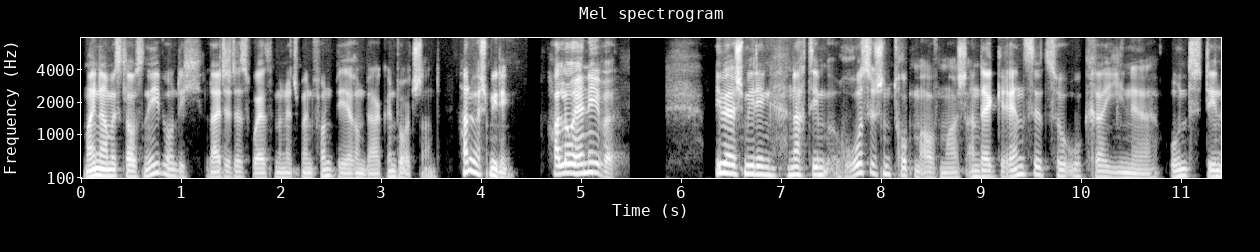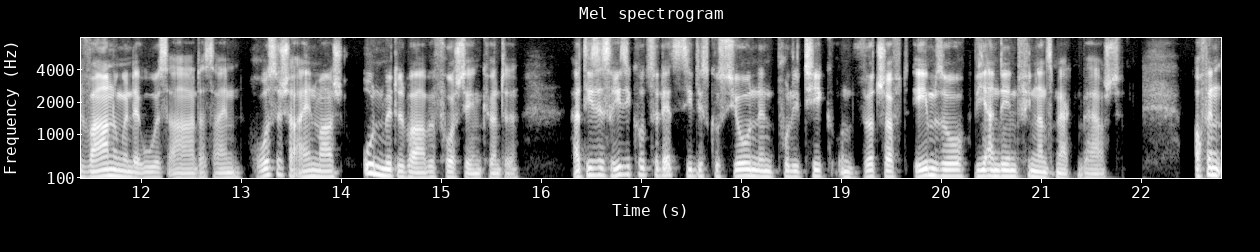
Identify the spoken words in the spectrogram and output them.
Mein Name ist Klaus Newe und ich leite das Wealth Management von Bärenberg in Deutschland. Hallo, Herr Schmieding. Hallo, Herr Newe. Lieber Herr Schmieding, nach dem russischen Truppenaufmarsch an der Grenze zur Ukraine und den Warnungen der USA, dass ein russischer Einmarsch unmittelbar bevorstehen könnte, hat dieses Risiko zuletzt die Diskussionen in Politik und Wirtschaft ebenso wie an den Finanzmärkten beherrscht. Auch wenn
